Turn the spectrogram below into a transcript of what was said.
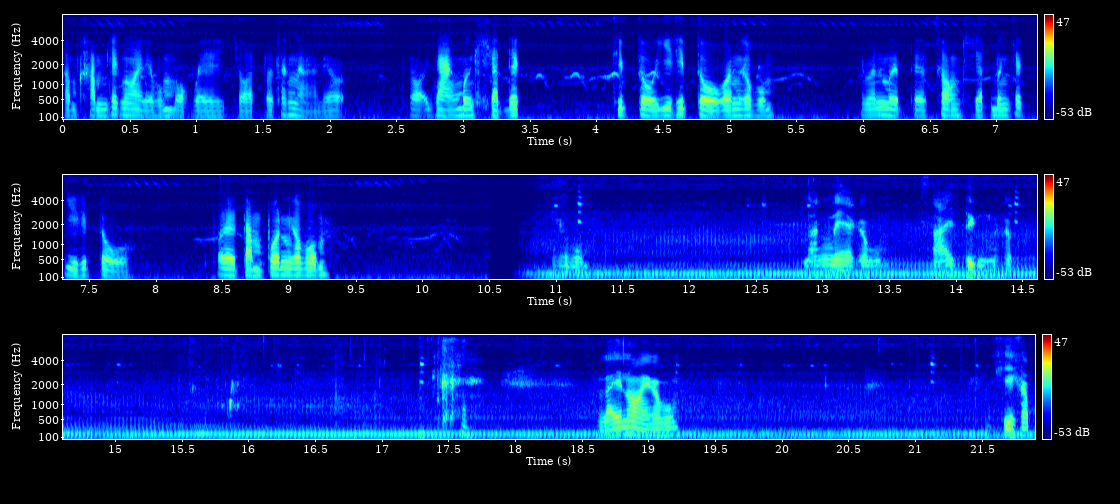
คำคำๆจักหน่อยเดี๋ยวผมออกไปจอดรถทั้งหนาเดี๋ยวเรายางเบิ้งเขียดเด็กทิปโตยี่ทิปโตกันครับผมให้มันมืดแต่ซองเขียดเบิ้งจักยี่ทิปโตก็เลยตำปนครับผมนี่ครับผม ลังแรกครับผมสายตึงนะครับ ไหลหน่อยครับผม โอเคครับ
